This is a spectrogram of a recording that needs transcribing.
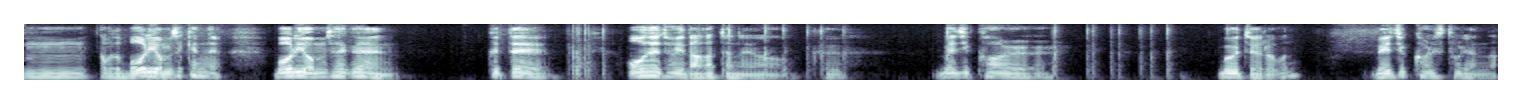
음, 아 맞다 머리 염색했네. 머리 염색은 그때 어제 저희 나갔잖아요. 그 매지컬 뭐였죠 여러분? 매지컬 스토리였나?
